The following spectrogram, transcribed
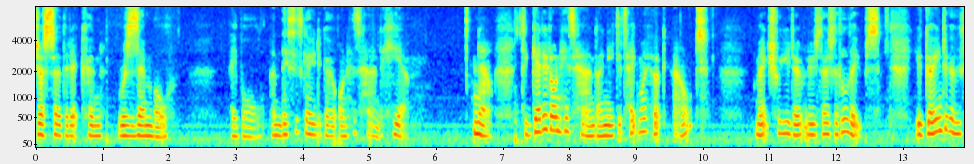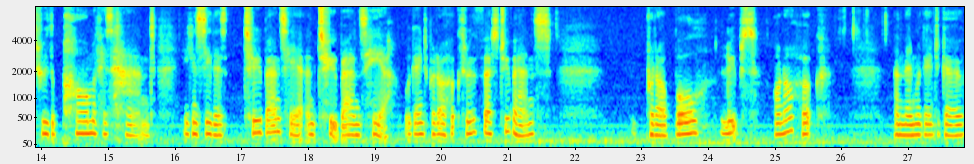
just so that it can resemble a ball. And this is going to go on his hand here. Now, to get it on his hand, I need to take my hook out. Make sure you don't lose those little loops. You're going to go through the palm of his hand. You can see there's two bands here and two bands here. We're going to put our hook through the first two bands, put our ball loops on our hook, and then we're going to go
